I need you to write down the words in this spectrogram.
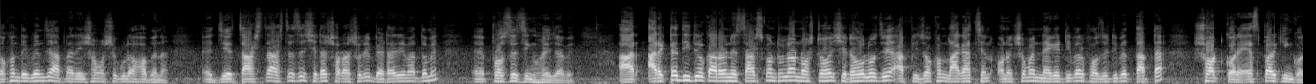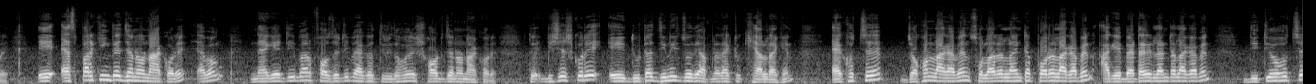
তখন দেখবেন যে আপনার এই সমস্যাগুলো হবে না। যে চার্জটা আসতেছে, সেটা সরাসরি ব্যাটারির মাধ্যমে প্রসেসিং হয়ে যাবে। আর আরেকটা দ্বিতীয় কারণে চার্জ কন্ট্রোলার নষ্ট হয়, সেটা হলো যে আপনি যখন লাগাচ্ছেন, অনেক সময় নেগেটিভ আর পজিটিভের তারটা শর্ট করে স্পার্কিং করে। এই স্পার্কিংটা যেন না করে এবং নেগেটিভ আর পজিটিভ একত্রিত হয়ে শর্ট যেন না করে। তো বিশেষ করে এই দুটা জিনিস যদি আপনারা একটু খেয়াল রাখেন এক হচ্ছে যখন লাগাবেন সোলারের লাইনটা পরে লাগাবেন, আগে ব্যাটারি লাইনটা লাগাবেন। দ্বিতীয় হচ্ছে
